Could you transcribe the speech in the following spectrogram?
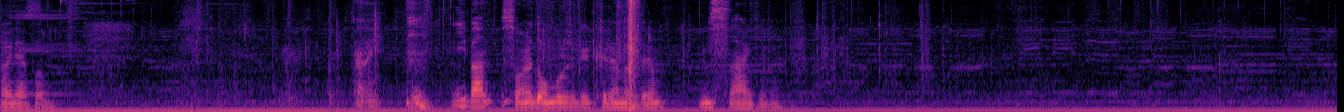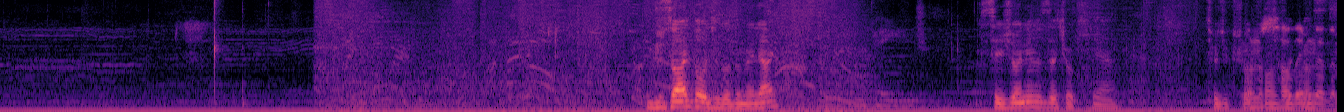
Öyle yapalım. Ay. İyi ben sonra da omurga kıran alırım. Misler gibi. Güzel dodge'ladın helal. Sejonimiz de çok iyi ya. Çocuk çok Onu fazla salayım kas- dedim.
